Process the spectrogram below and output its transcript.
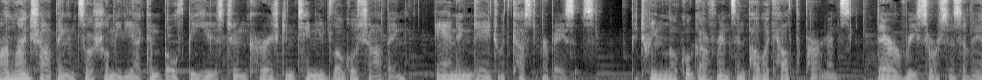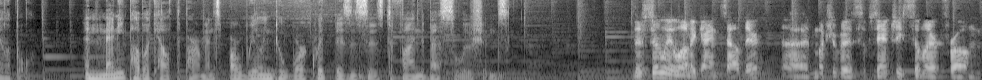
Online shopping and social media can both be used to encourage continued local shopping and engage with customer bases. between local governments and public health departments, there are resources available. And many public health departments are willing to work with businesses to find the best solutions. There's certainly a lot of guidance out there. Uh, much of it is substantially similar from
